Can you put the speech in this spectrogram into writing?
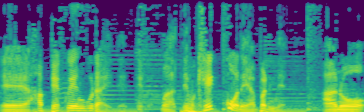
えー、800円ぐらいでっていうか、まあでも結構ね、やっぱりね、あの、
